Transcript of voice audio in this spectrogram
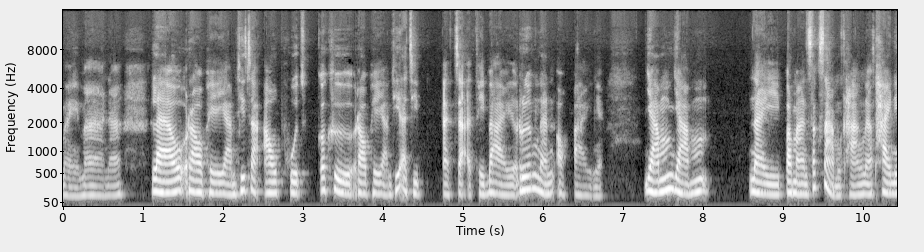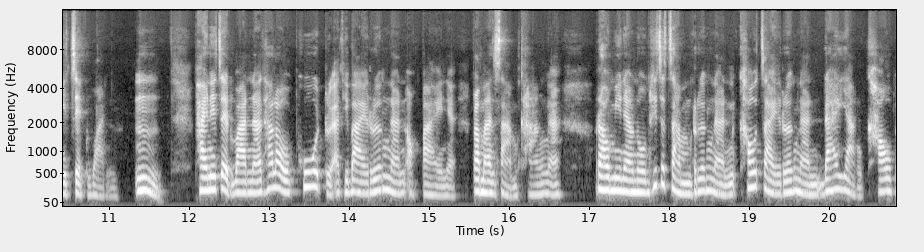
หม่ ๆ มานะ แล้วเราพยายามที่จะเอาพุตก็คือเราพยายามที่อาจจะอธิบายเรื่องนั้นออกไปเนี่ย ย้ำๆในประมาณสักสามครั้งนะ ภายในเจ็ดวัน อืม ภายในเจ็ดวันนะ ถ้าเราพูดหรืออธิบายเรื่องนั้นออกไปเนี่ย ประมาณสามครั้งนะ เรามีแนวโน้มที่จะจำเรื่องนั้นเข้าใจเรื่องนั้นได้อย่างเข้าไป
